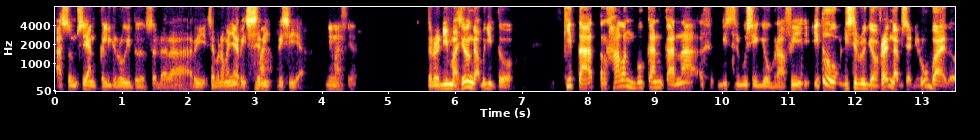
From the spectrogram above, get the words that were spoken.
asumsi yang keliru itu, saudara Ri. Siapa namanya? Risi, Risi ya. Dimas ya. Saudara Dimas itu nggak begitu. Kita terhalang bukan karena distribusi geografi. Itu distribusi geografi nggak bisa dirubah itu.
